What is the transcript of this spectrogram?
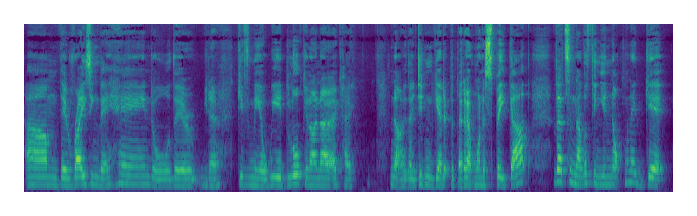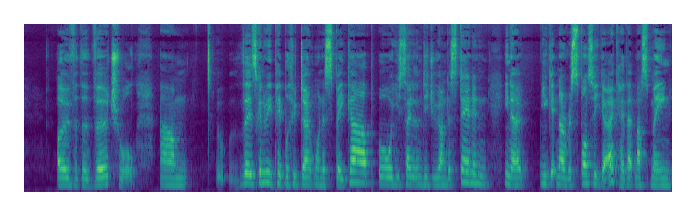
Um, they're raising their hand or they're you know giving me a weird look and i know okay no they didn't get it but they don't want to speak up. That's another thing. You're not going to get over the virtual. Um, there's going to be people who don't want to speak up or you say to them did you understand? And you know you get no response. So you go okay that must mean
